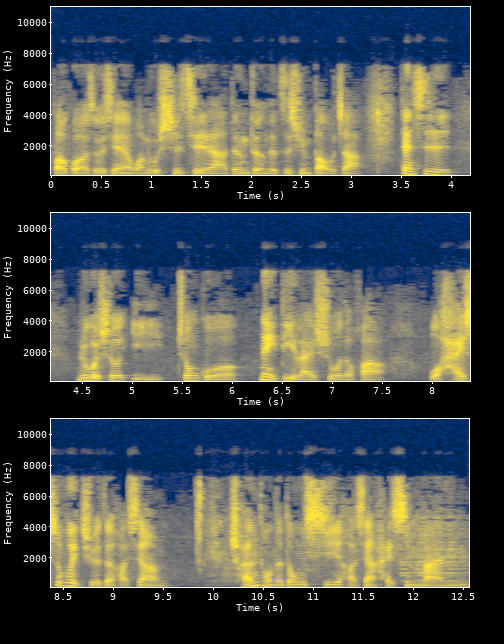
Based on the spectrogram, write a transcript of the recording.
包括说现在网络世界啊等等的资讯爆炸，但是如果说以中国内地来说的话，我还是会觉得好像传统的东西好像还是蛮。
